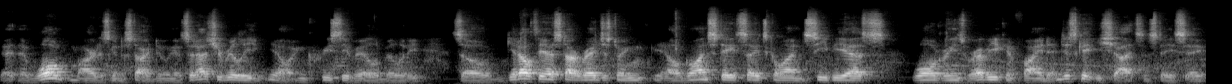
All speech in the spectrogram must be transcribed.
that Walmart is going to start doing it. So that should really, you know, increase the availability. So get out there, start registering, you know, go on state sites, go on CVS, Walgreens, wherever you can find it, and just get your shots and stay safe.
